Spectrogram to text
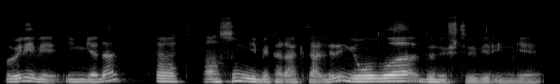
öyle bir imgeden Evet. Mahsun gibi karakterlerin yoğunluğa dönüştüğü bir imge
